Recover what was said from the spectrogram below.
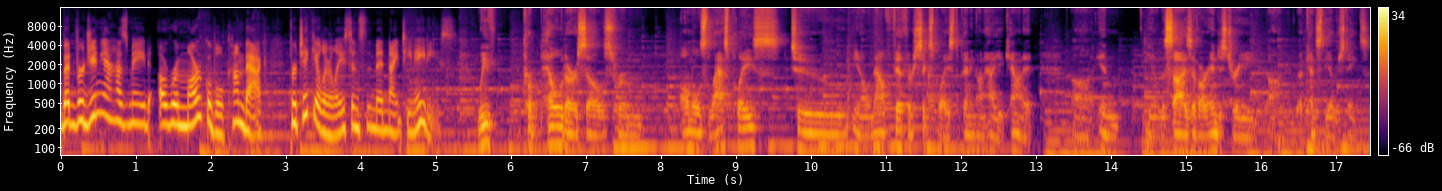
But Virginia has made a remarkable comeback, particularly since the mid 1980s. We've propelled ourselves from almost last place to you know now fifth or sixth place, depending on how you count it, uh, in you know the size of our industry uh, against the other states.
